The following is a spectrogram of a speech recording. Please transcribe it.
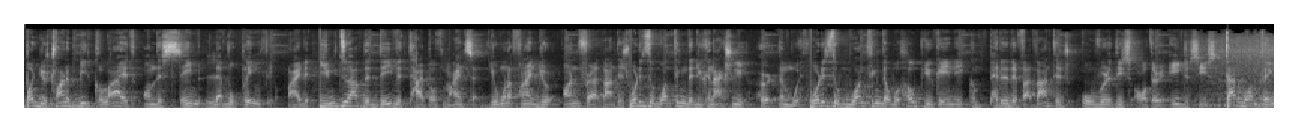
But you're trying to beat Goliath on the same level playing field, right? You need to have the David type of mindset. You want to find your unfair advantage. What is the one thing that you can actually hurt them with? What is the one thing that will help you gain a competitive advantage over these other agencies? That one thing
